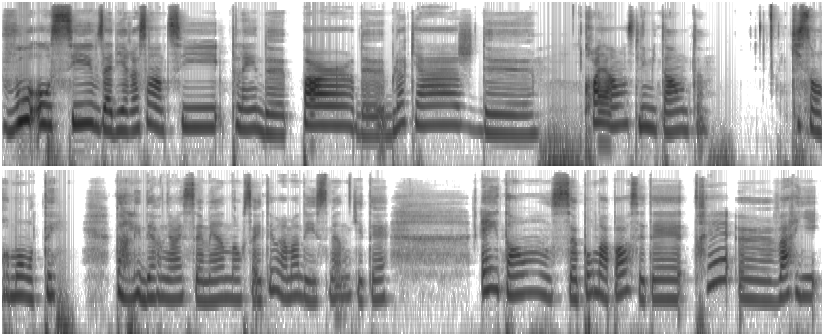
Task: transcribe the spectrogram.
vous aussi, vous aviez ressenti plein de peurs, de blocages, de croyances limitantes sont remontées dans les dernières semaines. Donc, ça a été vraiment des semaines qui étaient intenses. Pour ma part, c'était très euh, varié.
